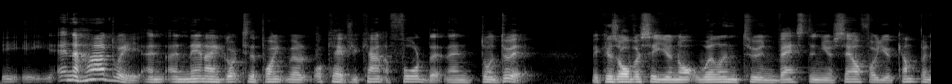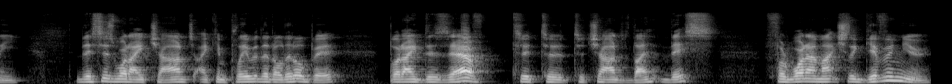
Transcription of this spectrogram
in a hard way. And, and then I got to the point where, okay, if you can't afford it, then don't do it because obviously you're not willing to invest in yourself or your company. This is what I charge. I can play with it a little bit, but I deserve to, to, to charge this for what I'm actually giving you.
